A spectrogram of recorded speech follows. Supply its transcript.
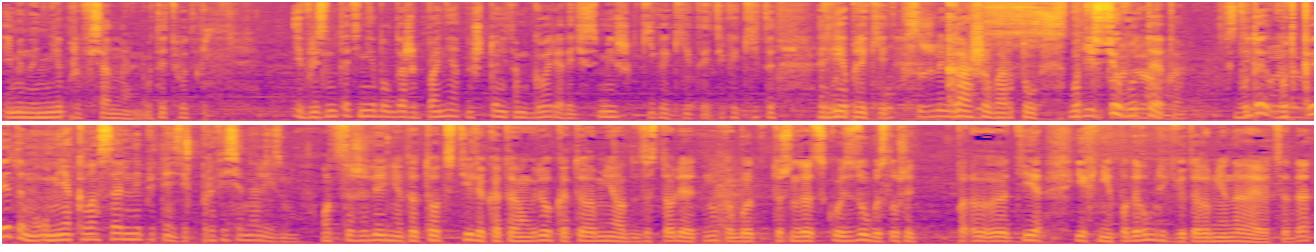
именно непрофессионально. Вот эти вот и в результате не было даже понятно, что они там говорят, эти смешки какие-то, эти какие-то реплики, вот, вот, каша во рту. Вот все программы. вот это. вот, это, вот к этому у меня колоссальные претензии, к профессионализму. Вот, к сожалению, это тот стиль, о котором говорил, который меня заставляет, ну, как бы, то, что называется, сквозь зубы слушать э, те их подрубрики, которые мне нравятся, да.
